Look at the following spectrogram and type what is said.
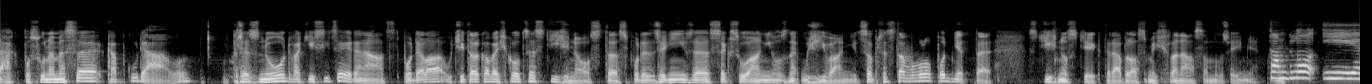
Tak posuneme se kapku dál. V březnu 2011 podala učitelka ve školce stížnost z podezření ze sexuálního zneužívání. Co představovalo podnět té stížnosti, která byla smyšlená samozřejmě? Tam bylo i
